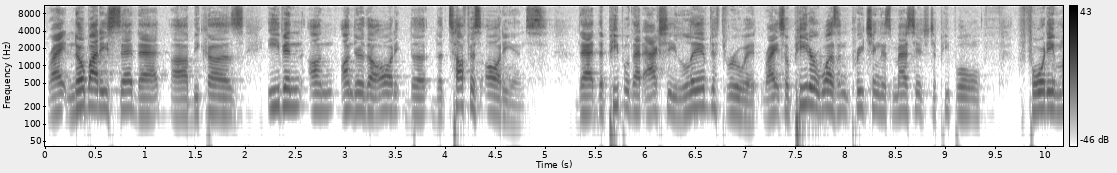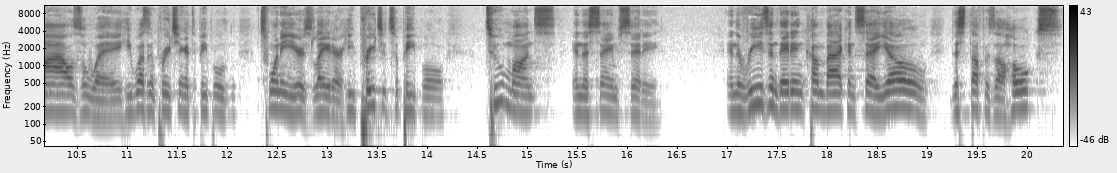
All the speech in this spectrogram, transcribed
right? Nobody said that uh, because even un- under the, the, the toughest audience, that the people that actually lived through it, right? So Peter wasn't preaching this message to people 40 miles away. He wasn't preaching it to people 20 years later. He preached it to people two months in the same city. And the reason they didn't come back and say, yo, this stuff is a hoax,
